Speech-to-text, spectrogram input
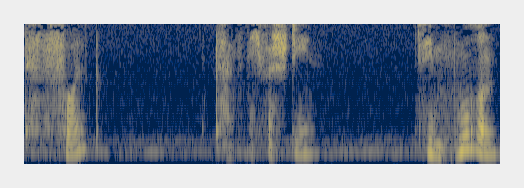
Das Volk kann es nicht verstehen. Sie murren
